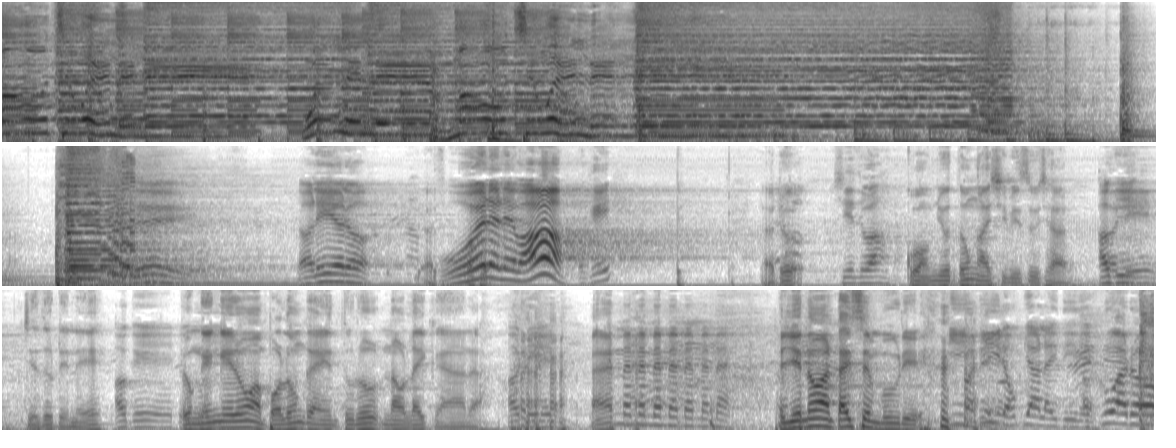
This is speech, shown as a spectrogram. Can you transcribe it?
မောင်းချဝဲလေလေဝဲလေလေမောင်းချဝဲလေလေ ရှင်းသွား ကိုအောင်မျိုး၃ငါရှိပြီစုချတယ် โอเค ကျေးဇူးတင်နေ โอเค တို့ငယ်ငယ်တုန်းကဘောလုံးကန်ရင်သူတို့နောက်လိုက်ကန်ရတာ โอเคမမမမမမမ အရင်တော့တိုက်စစ်မှုတွေ ကြီးကြီးတော့ပြလိုက်သေးတယ် အခုကတော့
